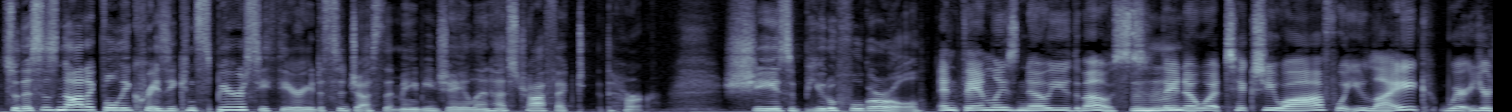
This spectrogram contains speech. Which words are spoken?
So, this is not a fully crazy conspiracy theory to suggest that maybe Jalen has trafficked her. She is a beautiful girl. And families know you the most. Mm-hmm. They know what ticks you off, what you like, where you're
